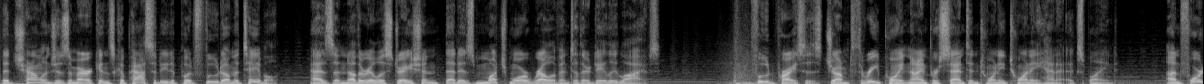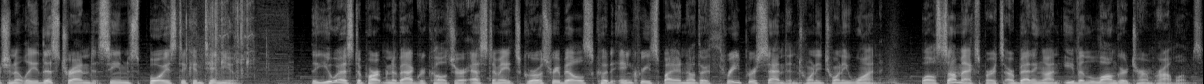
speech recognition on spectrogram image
that challenges Americans' capacity to put food on the table as another illustration that is much more relevant to their daily lives. Food prices jumped 3.9% in 2020, Hannah explained. Unfortunately, this trend seems poised to continue. The U.S. Department of Agriculture estimates grocery bills could increase by another 3% in 2021, while some experts are betting on even longer-term problems.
